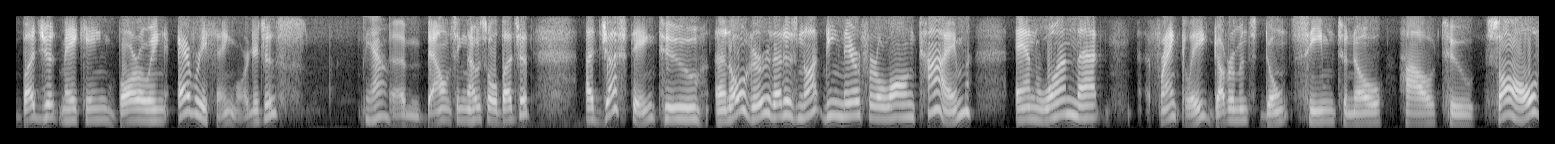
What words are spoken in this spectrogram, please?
budget making, borrowing, everything, mortgages, yeah, um, balancing the household budget, adjusting to an ogre that has not been there for a long time, and one that, frankly, governments don't seem to know how to solve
